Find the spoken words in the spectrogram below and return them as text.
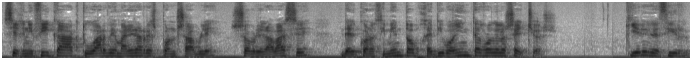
Significa actuar de manera responsable sobre la base del conocimiento objetivo e íntegro de los hechos. Quiere decir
